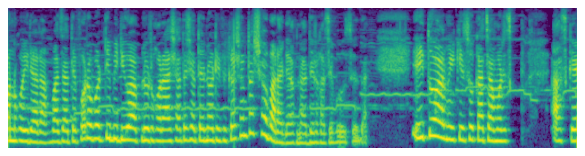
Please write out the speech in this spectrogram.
অন কইরা রাখবা যাতে পরবর্তী ভিডিও আপলোড করার সাথে সাথে নোটিফিকেশনটা সবার আগে আপনাদের কাছে পৌঁছে যায়। এই তো আমি কিছু কাঁচামরিচ আজকে,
